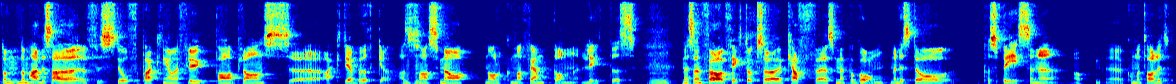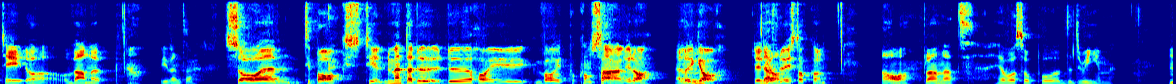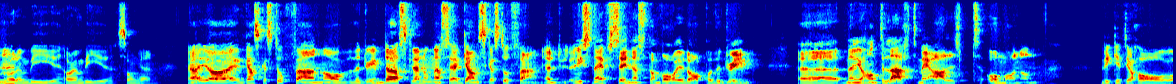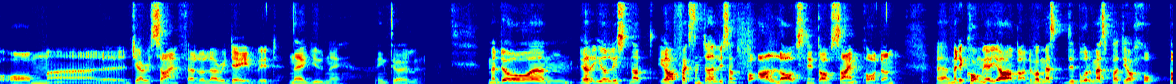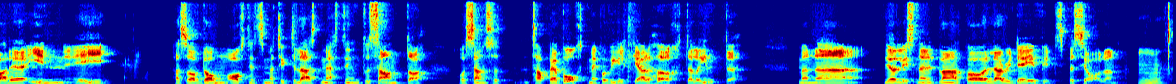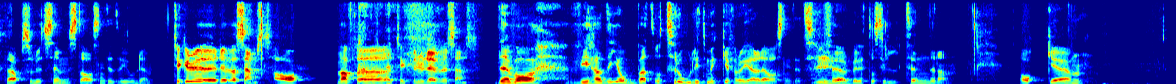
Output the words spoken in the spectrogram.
De, de hade så här för- storförpackningar med flygplansaktiga burkar. Alltså sådana små 0,15 liters. Men sen för, fick du också kaffe som är på gång. Men det står på spisen nu och eh, kommer ta lite tid att värma upp. Vi väntar. Så ehm, tillbaks till... Nu vänta, du, du har ju varit på konsert idag. Eller igår. Det är därför Ja. du är i Stockholm. Ja, bland annat. Jag var så på The Dream. R&B R&B sångaren Ja, jag är ganska stor fan av The Dream. Där skulle jag nog mer säga ganska stor fan. Jag lyssnar i och för sig nästan varje dag på The Dream. Eh, men jag har inte lärt mig allt om honom. Vilket jag har om eh, Jerry Seinfeld och Larry David. Nej, gud nej. Inte jag heller. Men då, ehm, jag, jag har lyssnat, jag har faktiskt inte lyssnat på alla avsnitt av Signpodden. Eh, men det kommer jag göra. Det, var mest, det berodde mest på att jag hoppade in i, alltså av de avsnitt som jag tyckte lät mest intressanta. Och sen så tappade jag bort mig på vilka jag hade hört eller inte. Men eh, jag lyssnade bland annat på Larry David specialen. Mm, det absolut sämsta avsnittet vi gjorde. Tycker du det var sämst? Ja. Varför tyckte du det var sämst? Det var... Vi hade jobbat otroligt mycket för att göra det avsnittet. Förberett oss till tänderna. Och... ehm,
